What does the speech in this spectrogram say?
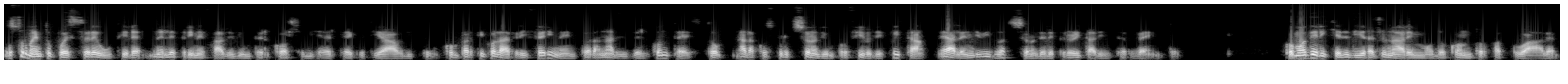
Lo strumento può essere utile nelle prime fasi di un percorso di Health Equity Audit, con particolare riferimento all'analisi del contesto, alla costruzione di un profilo di equità e all'individuazione delle priorità di intervento. Comodi richiede di ragionare in modo controfattuale.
